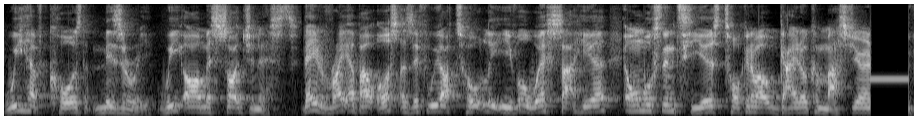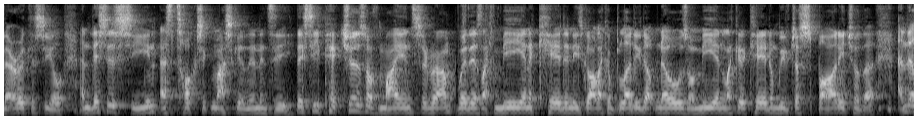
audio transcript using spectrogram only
We have caused misery. We are misogynists. They write about us as if we are totally evil. We're sat here almost in tears talking about gynecomastia varicocele. And this is seen as toxic masculinity. They see pictures of my instagram where there's like me and a kid and he's got like a bloodied up nose or me and like a kid and we've just sparred each other. And they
